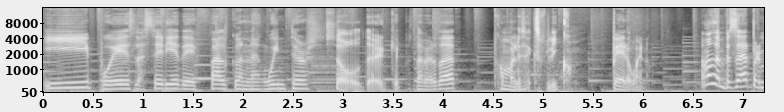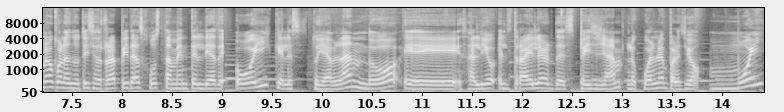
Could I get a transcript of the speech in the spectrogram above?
y pues la serie de Falcon and Winter Soldier, que pues la verdad, como les explico. Pero bueno, vamos a empezar primero con las noticias rápidas. Justamente el día de hoy que les estoy hablando, eh, salió el tráiler de Space Jam, lo cual me pareció muy,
